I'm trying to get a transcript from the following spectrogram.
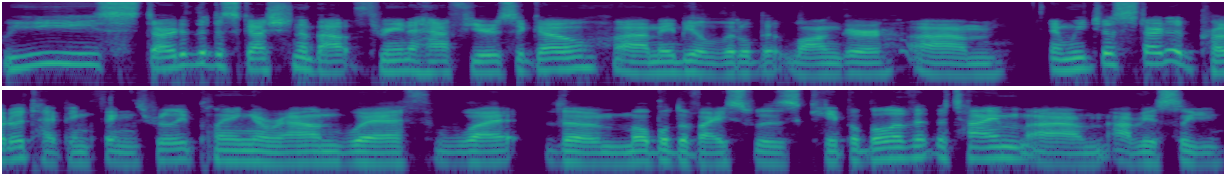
We started the discussion about three and a half years ago, uh, maybe a little bit longer. Um, and we just started prototyping things, really playing around with what the mobile device was capable of at the time. Um, obviously,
